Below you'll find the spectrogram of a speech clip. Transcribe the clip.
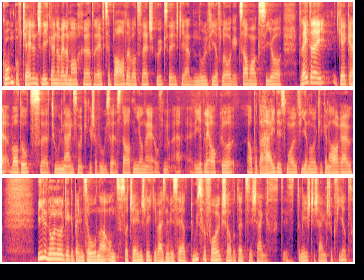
Gump auf die Challenge League noch machen Der FC Baden, der zuletzt gut war, die haben 0-4 verloren Xamax. Sio 3-3 gegen Vaduz, äh, Thun 1-0 gegen Schaffhausen, Stade Nione auf dem äh, Riebleacker, aber der Heide ist mal 4-0 gegen Aarau. Wiel 0-0 gegen Bellinzona und so Challenge League, ich weiß nicht, wie sehr du es verfolgst, aber dort ist eigentlich, der Mist ist eigentlich schon geführt.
